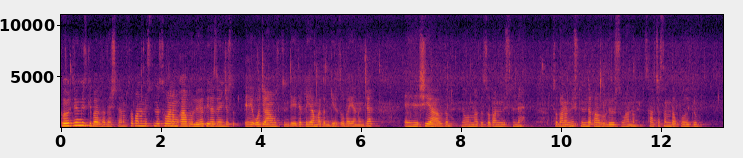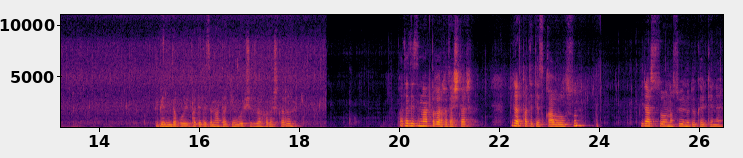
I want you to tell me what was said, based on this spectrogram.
Gördüğünüz gibi arkadaşlarım sobanın üstünde soğanım kavruluyor. Biraz önce e, ocağın üstündeydi. Kıyamadım geri soba yanınca. E, şey aldım. Ne onun adı sobanın üstüne. Sobanın üstünde kavruluyor soğanım. Salçasını da koydum. Biberini de koyayım. Patatesini atarken görüşürüz arkadaşlarım. Patatesini attık arkadaşlar. Biraz patates kavrulsun. Biraz sonra suyunu dökerken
